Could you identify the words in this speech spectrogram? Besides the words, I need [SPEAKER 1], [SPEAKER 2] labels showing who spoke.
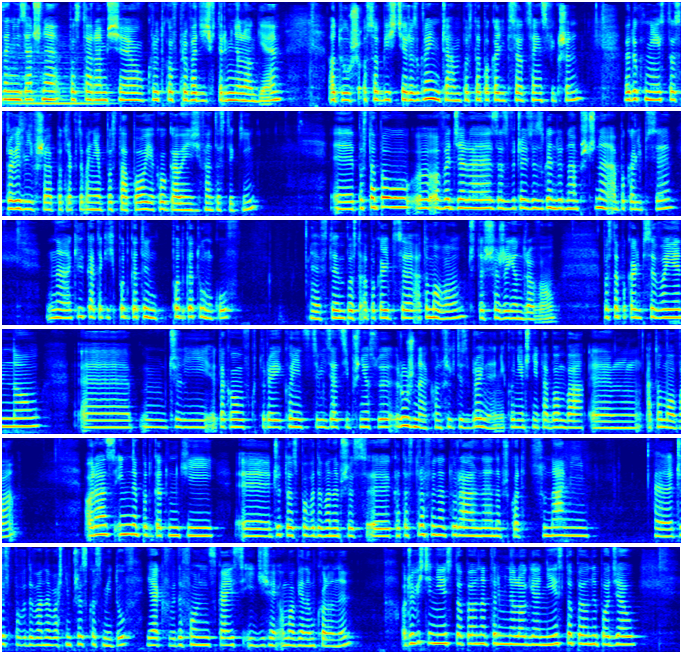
[SPEAKER 1] Zanim zacznę, postaram się krótko wprowadzić w terminologię. Otóż osobiście rozgraniczam postapokalipsę od science fiction. Według mnie jest to sprawiedliwsze potraktowanie postapo jako gałęzi fantastyki. Y, Postapowe dzielę zazwyczaj ze względu na przyczynę apokalipsy na kilka takich podgatunków, y, w tym postapokalipsę atomową, czy też szerzej jądrową, postapokalipsę wojenną, czyli taką, w której koniec cywilizacji przyniosły różne konflikty zbrojne, niekoniecznie ta bomba atomowa, oraz inne podgatunki Y, czy to spowodowane przez y, katastrofy naturalne, na przykład tsunami, czy spowodowane właśnie przez kosmitów, jak w The Falling Skies i dzisiaj omawianym Kolony. Oczywiście nie jest to pełna terminologia, nie jest to pełny podział.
